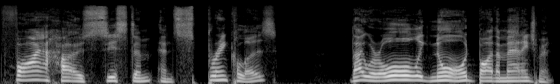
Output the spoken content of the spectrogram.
fire hose system and sprinklers, they were all ignored by the management.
